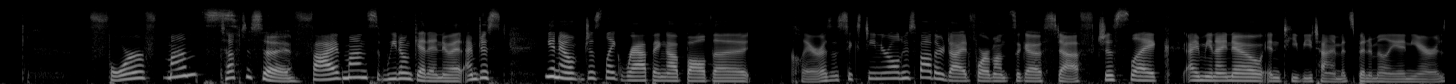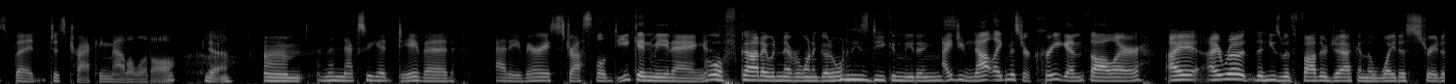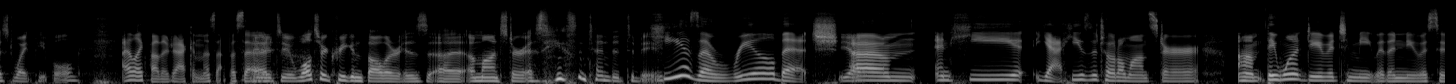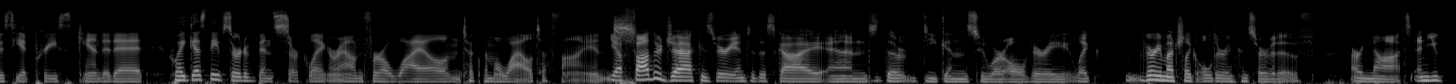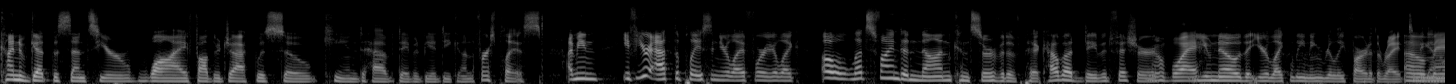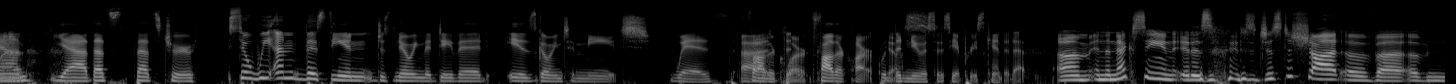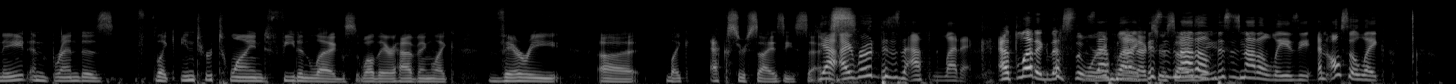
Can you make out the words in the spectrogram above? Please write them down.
Four f- months? Tough to say. Five months? We don't get into it. I'm just, you know, just like wrapping up all the Claire as a 16 year old whose father died four months ago stuff. Just like, I mean, I know in TV time it's been a million years, but just tracking that a little. Yeah. Um, and then next we get David at a very stressful deacon meeting. Oof, God, I would never want to go to one of these deacon meetings. I do not like Mr. Kriegenthaler. I I wrote that he's with Father Jack and the whitest, straightest white people. I like Father Jack in this I do episode. too. Walter Kriegenthaler is uh, a monster as he's intended to be. He is a real bitch. Yeah. Um, and he, yeah, he's a total monster. Um, they want David to meet with a new associate priest candidate who I guess they've sort of been circling around for a while and took them a while to find. yeah, Father Jack is very into this guy, and the deacons, who are all very like very much like older and conservative, are not. And you kind of get the sense here why Father Jack was so keen to have David be a deacon in the first place. I mean, if you're at the place in your life where you're like, oh, let's find a non-conservative pick. How about David Fisher? Oh, boy. You know that you're like leaning really far to the right. To Oh begin man, with. yeah, that's that's true. So we end this scene just knowing that David is going to meet with uh, Father the- Clark. Father Clark with the new associate priest candidate. Um, in the next scene, it is it is just a shot of uh, of Nate and Brenda's like intertwined feet and legs while they're having like very uh like exercisey sex. Yeah, I wrote this is athletic. athletic. That's the This is word. athletic. Not This is not a this is not a lazy and also like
